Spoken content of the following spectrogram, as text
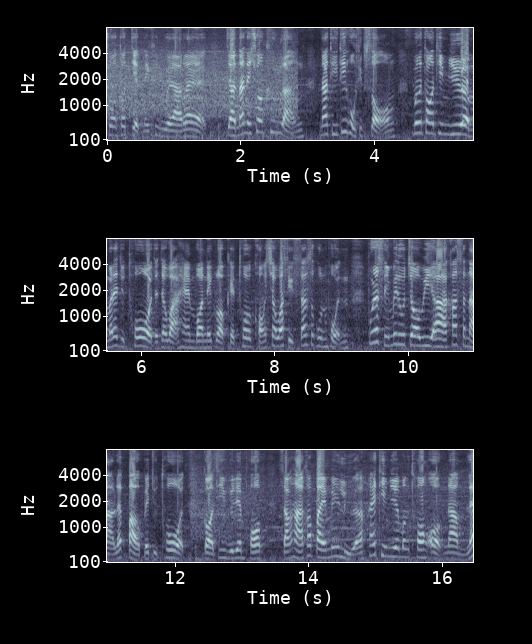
ช่วงทดเจ็บในครึ่งเวลาแรก จากนั้นในช่วงครึ่งหลัง นาทีที่ 62 เมืองทองทีมเยือนมาได้จุดโทษจากจังหวะแฮนด์บอลในกรอบเขตโทษของชาวสิทธิ์ทรัพย์สกุลผล ผู้ตัดสินไม่ดูจอ VR ข้างสนามและเป่าเป็นจุดโทษ ก่อนที่วิลเลียมพอป สังหารเข้าไปไม่เหลือให้ทีมเยือนเมืองทองออกนำและ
